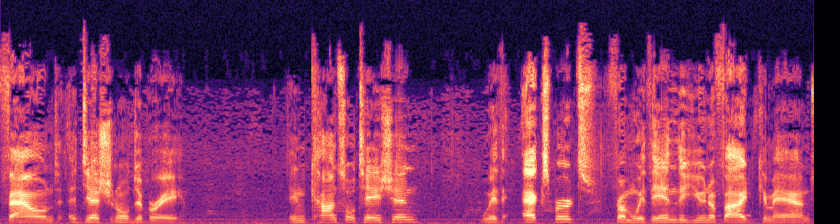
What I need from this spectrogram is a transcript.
found additional debris. In consultation with experts from within the Unified Command,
